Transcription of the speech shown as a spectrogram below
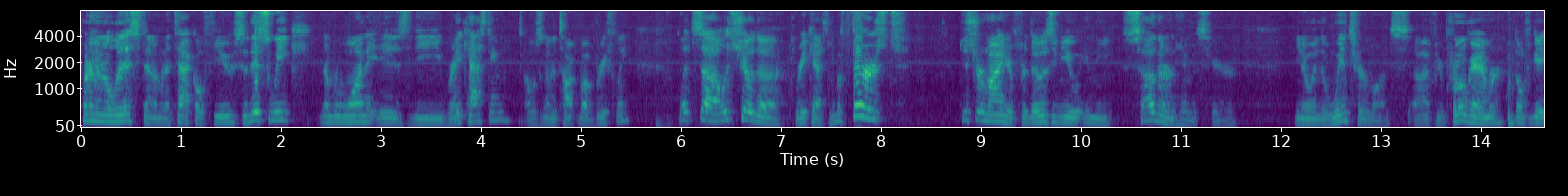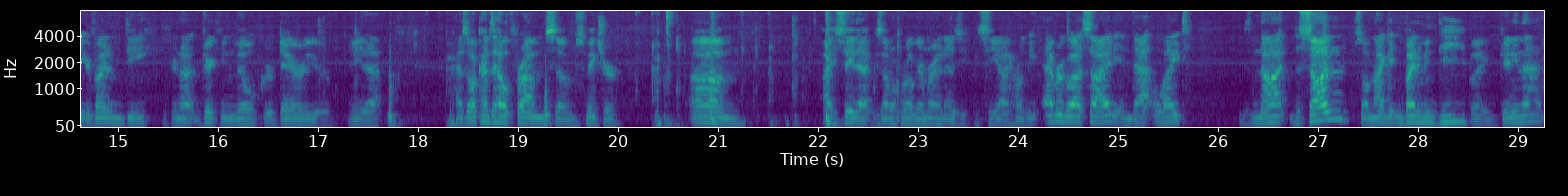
put them in a list, and I'm going to tackle a few. So this week, number one is the raycasting. I was going to talk about briefly. Let's uh, let's show the raycasting. But first, just a reminder for those of you in the southern hemisphere, you know, in the winter months, uh, if you're a programmer, don't forget your vitamin D. If you're not drinking milk or dairy or any of that, has all kinds of health problems. So just make sure. Um, I say that because I'm a programmer, and as you can see, I hardly ever go outside, and that light is not the sun, so I'm not getting vitamin D by getting that,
